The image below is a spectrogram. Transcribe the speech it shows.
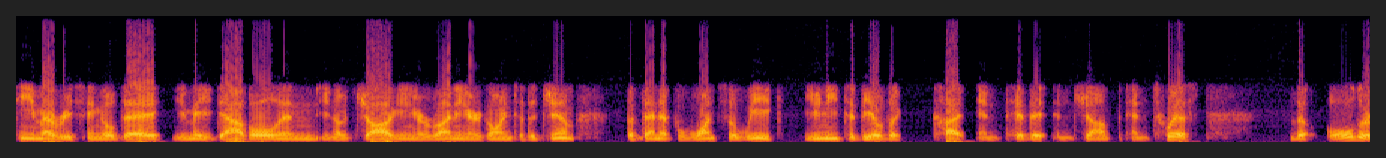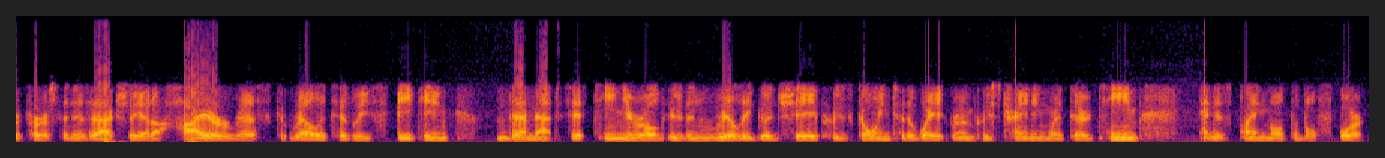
team every single day. You may dabble in, you know, jogging or running or going to the gym. But then if once a week you need to be able to cut and pivot and jump and twist, the older person is actually at a higher risk, relatively speaking, than that 15 year old who's in really good shape, who's going to the weight room, who's training with their team, and is playing multiple sports.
